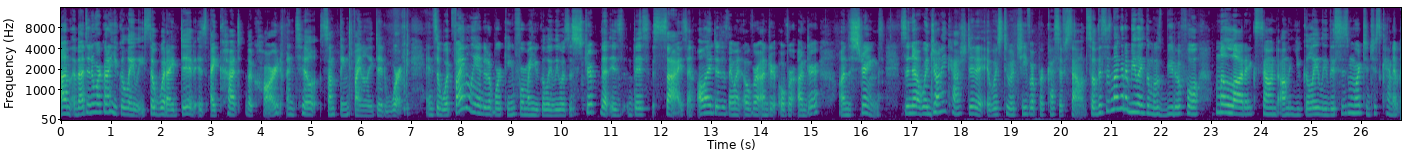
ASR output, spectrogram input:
Um, that didn't work on a ukulele. So what I did is I cut the card until something finally did work. And so what finally ended up working for my ukulele was a strip that is this size. And all I did is I went over, under, over, under on the strings. So now when Johnny Cash did it, it was to achieve a percussive sound. So this is not going to be like the most beautiful melodic sound on the ukulele. This is more to just kind of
